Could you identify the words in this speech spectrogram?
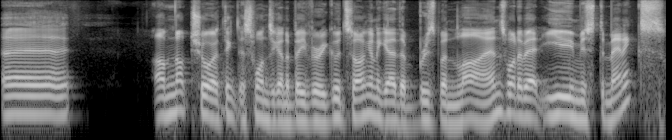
uh, I'm not sure. I think the Swans are going to be very good. So I'm going to go the Brisbane Lions. What about you, Mr. Mannix?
